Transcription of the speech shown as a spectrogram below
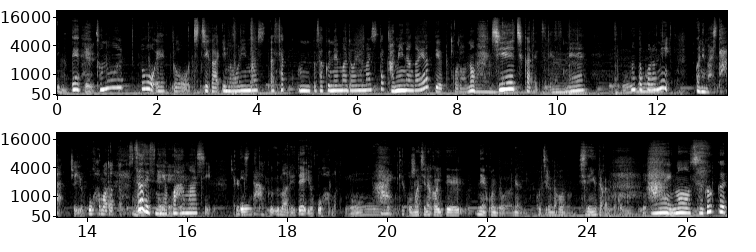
行って、ええ。その後、えー、と父が今おりましたさ、うん、と昨年までおりました上長屋っていうところの市営地下鉄ですね、のところにおりました。じゃあ横浜だったんですね。そうですね、ええ。横浜市でし大た。田区生まれで横浜。うーん。はい結構街中いてね今度はねこちらの方の自然豊かなところに。はい、うん。もうすごく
